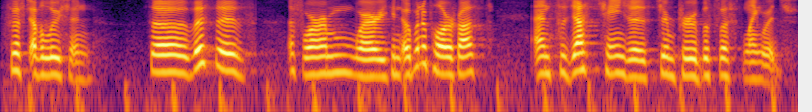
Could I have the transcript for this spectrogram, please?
Swift evolution. So this is a forum where you can open a pull request and suggest changes to improve the Swift language.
